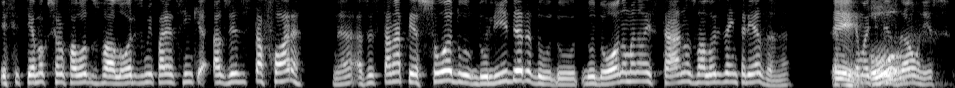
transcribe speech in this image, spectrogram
esse tema que o senhor falou dos valores me parece assim, que às vezes está fora, né? Às vezes está na pessoa do, do líder, do, do, do, dono, mas não está nos valores da empresa, né? É, tem uma divisão ou, nisso.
